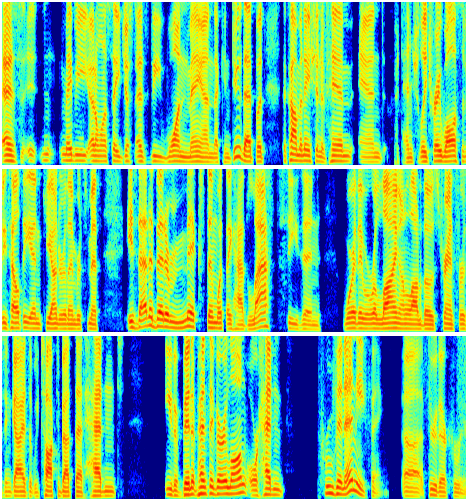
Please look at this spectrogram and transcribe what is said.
As it, maybe I don't want to say just as the one man that can do that, but the combination of him and potentially Trey Wallace if he's healthy and Keandre Lambert Smith, is that a better mix than what they had last season? where they were relying on a lot of those transfers and guys that we talked about that hadn't either been at Penn State very long or hadn't proven anything uh, through their career.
